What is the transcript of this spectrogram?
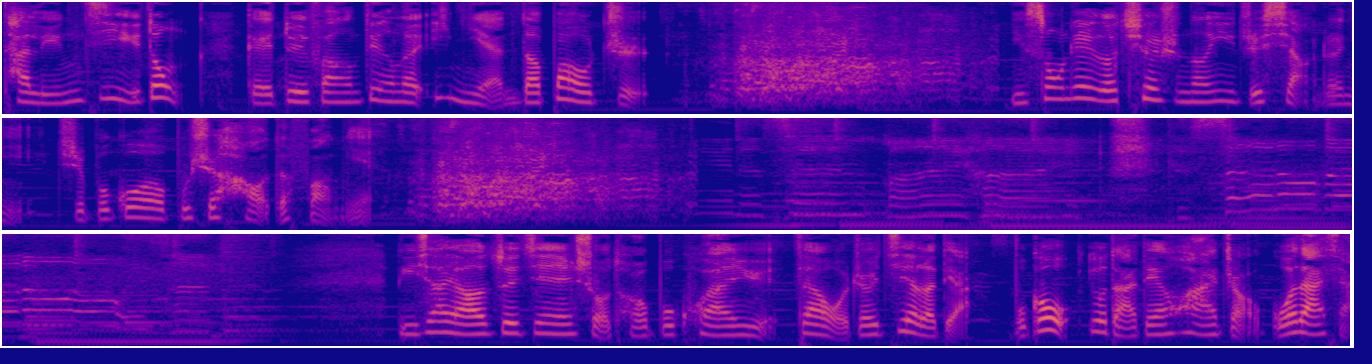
他灵机一动，给对方订了一年的报纸。你送这个确实能一直想着你，只不过不是好的方面。李逍遥最近手头不宽裕，在我这儿借了点不够，又打电话找郭大侠。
